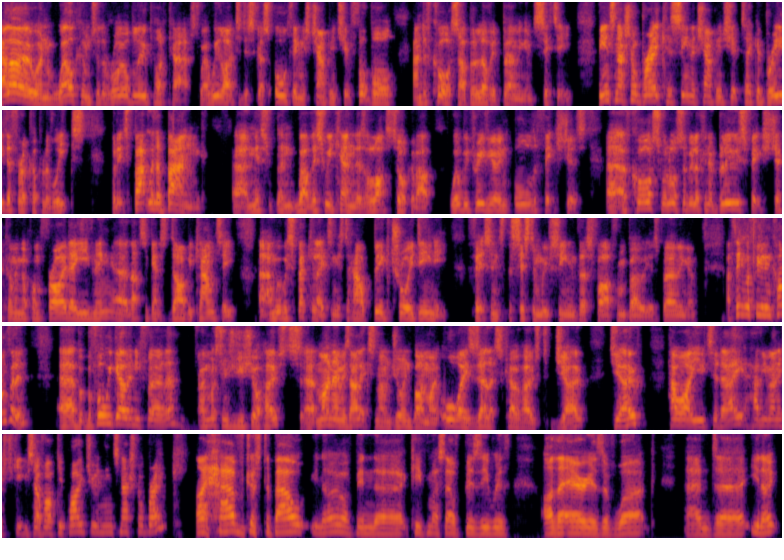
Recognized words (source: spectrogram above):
Hello and welcome to the Royal Blue podcast, where we like to discuss all things Championship football and, of course, our beloved Birmingham City. The international break has seen the Championship take a breather for a couple of weeks, but it's back with a bang. Uh, and this, and well, this weekend there's a lot to talk about. We'll be previewing all the fixtures. Uh, of course, we'll also be looking at Blues fixture coming up on Friday evening. Uh, that's against Derby County, uh, and we'll be speculating as to how big Troy Deeney fits into the system we've seen thus far from Bowyer Birmingham. I think we're feeling confident. Uh, but before we go any further, I must introduce your hosts. Uh, my name is Alex, and I'm joined by my always zealous co-host Joe. Joe, how are you today? Have you managed to keep yourself occupied during the international break? I have just about. You know, I've been uh, keeping myself busy with other areas of work, and uh, you know,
